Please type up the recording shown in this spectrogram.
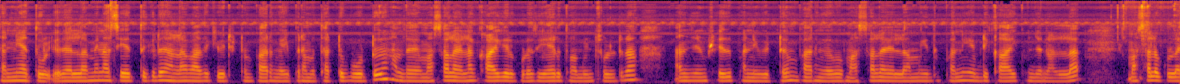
தனியாத்தூள் இது எல்லாமே நான் சேர்த்துக்கிட்டு நல்லா வதக்கி விட்டுட்டேன் பாருங்கள் இப்போ நம்ம தட்டு போட்டு அந்த மசாலா எல்லாம் காய்கறி கூட ஏறுத்தோம் அப்படின்னு சொல்லிட்டு நான் அஞ்சு நிமிஷம் இது பண்ணி விட்டேன். பாருங்கள் மசாலா எல்லாமே இது பண்ணி எப்படி காய் கொஞ்சம் நல்லா மசாலாக்குள்ளே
